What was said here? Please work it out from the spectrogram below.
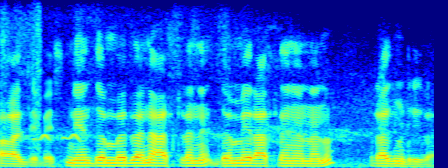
ఆల్ ది బెస్ట్ నేను దొంబైలోనే హాస్టల్లోనే దొమ్మే హాస్టల్లోనే అన్నాను రాజమండ్రిలో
